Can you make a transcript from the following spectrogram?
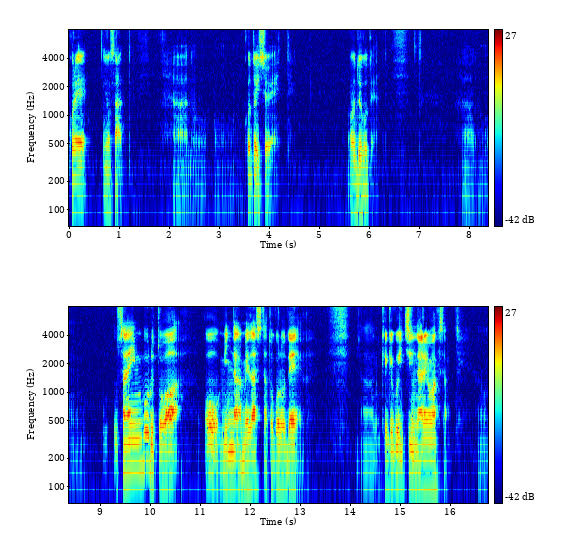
これ伊野沢ってあのこれと一緒やって「どういうことや?」あのウサイン・ボルトはをみんなが目指したところであの結局1位になれんわけさ。って、うん、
